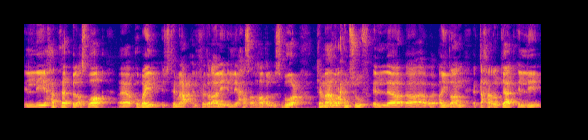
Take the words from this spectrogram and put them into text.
اللي حدثت بالأسواق آه، قبيل اجتماع الفدرالي اللي حصل هذا الأسبوع. كمان راح نشوف أيضا التحركات اللي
